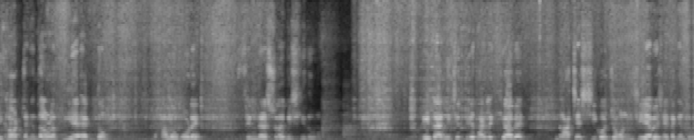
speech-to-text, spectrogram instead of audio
এই খাবারটা কিন্তু আমরা দিয়ে একদম ভালো করে সিন্ডারের সাথে মিশিয়ে দেবো। এটা নিচের দিকে থাকলে কী হবে? গাছের শিকড় যখন নিচে যাবে, সেটা কিন্তু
